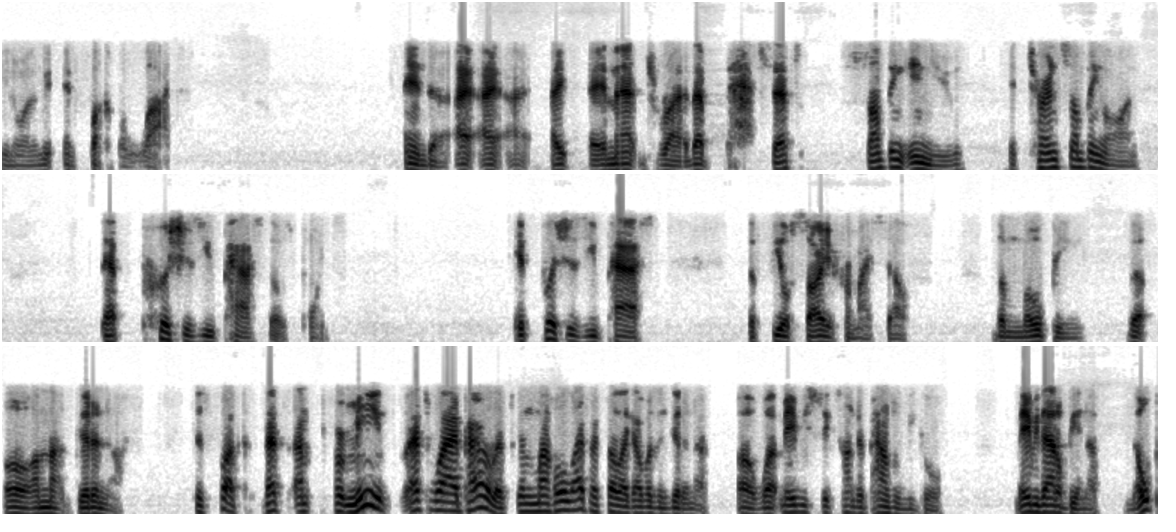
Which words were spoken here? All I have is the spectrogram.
You know what I mean? And fuck up a lot. And uh, I, I, I, I, and that drive that sets something in you. It turns something on that pushes you past those points. It pushes you past the feel sorry for myself, the moping, the oh I'm not good enough. Just fuck. That's um, for me. That's why I powerlift. Because my whole life I felt like I wasn't good enough. Oh, what? Maybe 600 pounds would be cool. Maybe that'll be enough. Nope.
